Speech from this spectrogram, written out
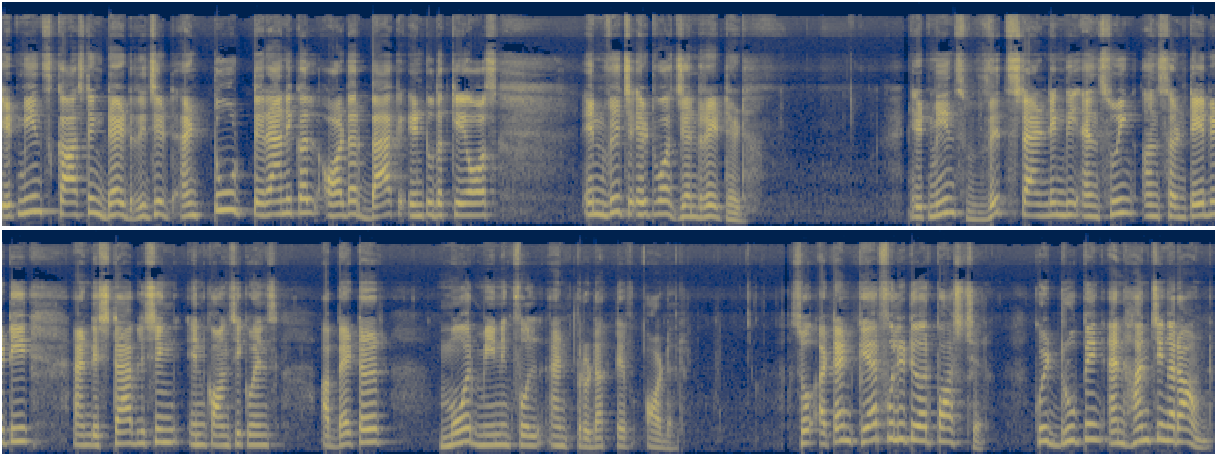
It means casting dead, rigid, and too tyrannical order back into the chaos in which it was generated. It means withstanding the ensuing uncertainty and establishing, in consequence, a better, more meaningful, and productive order. So, attend carefully to your posture. Quit drooping and hunching around.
